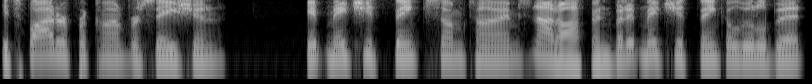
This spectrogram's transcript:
It's fodder for conversation. It makes you think sometimes, not often, but it makes you think a little bit.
